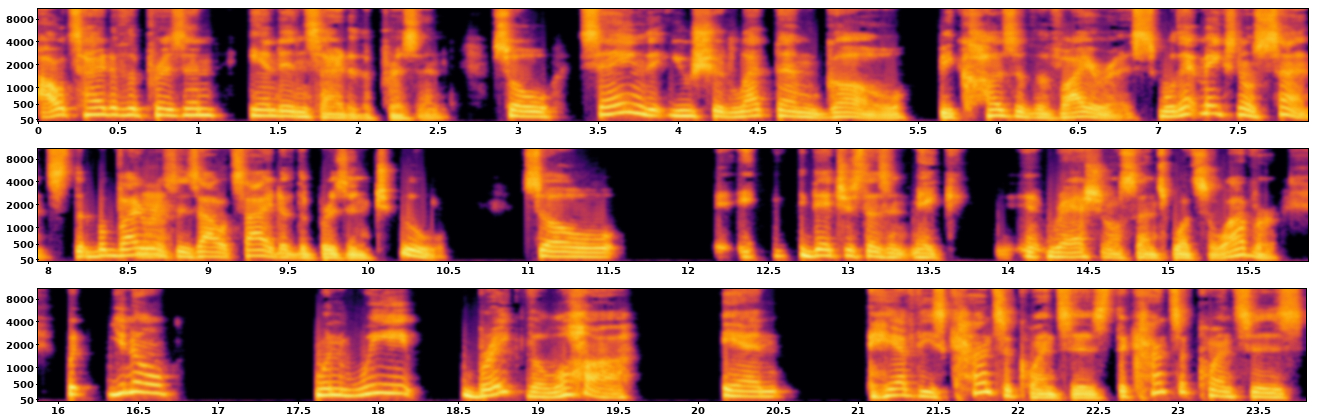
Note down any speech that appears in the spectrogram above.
outside of the prison and inside of the prison. So saying that you should let them go because of the virus. Well, that makes no sense. The virus mm. is outside of the prison too. So it, that just doesn't make rational sense whatsoever. But, you know, when we break the law and have these consequences, the consequences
